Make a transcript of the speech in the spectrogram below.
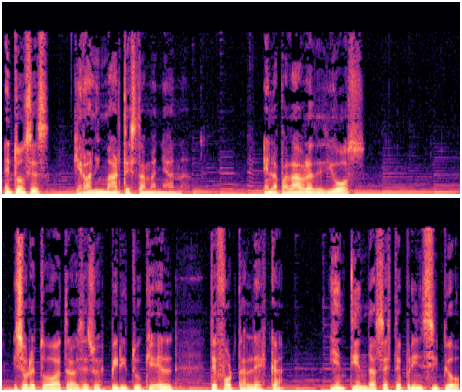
Entonces, quiero animarte esta mañana en la palabra de Dios y sobre todo a través de su Espíritu, que Él te fortalezca y entiendas este principio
